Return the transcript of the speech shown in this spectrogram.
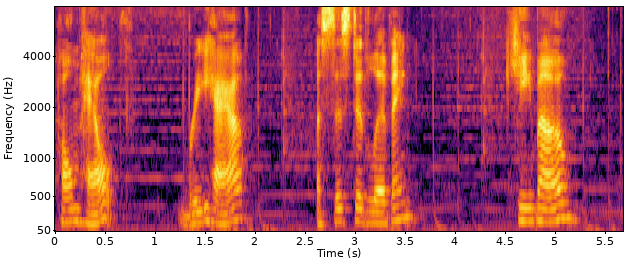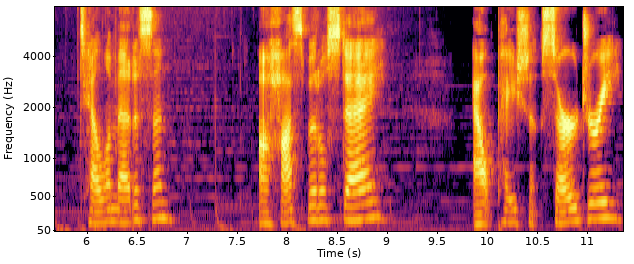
home health, rehab, assisted living, chemo, telemedicine, a hospital stay, outpatient surgery,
